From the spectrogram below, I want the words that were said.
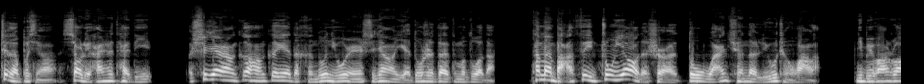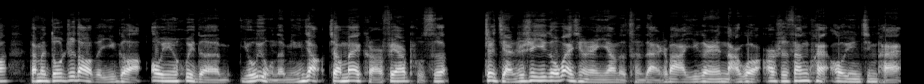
这个不行，效率还是太低。世界上各行各业的很多牛人，实际上也都是在这么做的，他们把最重要的事儿都完全的流程化了。你比方说，咱们都知道的一个奥运会的游泳的名将，叫迈克尔·菲尔普斯。这简直是一个外星人一样的存在，是吧？一个人拿过二十三块奥运金牌。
